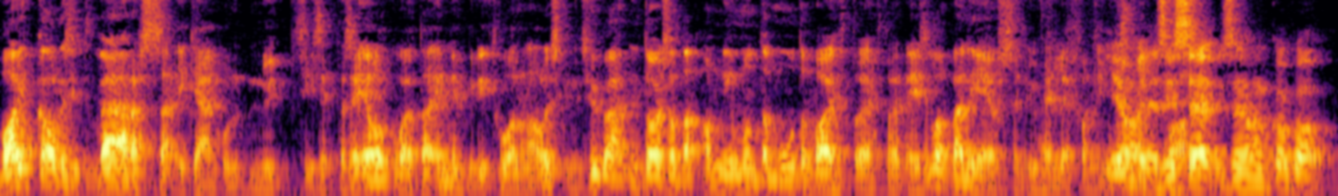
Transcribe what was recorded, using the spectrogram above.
vaikka olisit väärässä ikään kuin nyt, siis että se elokuva, jota ennen pidit huonona, olisikin nyt hyvä, niin toisaalta on niin monta muuta vaihtoehtoa, että ei sillä ole väliä, jos sen yhden leffan niin Joo, ja siis se, se on koko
